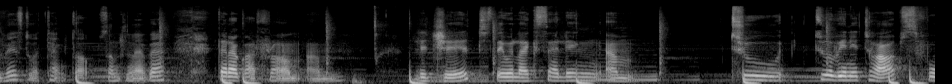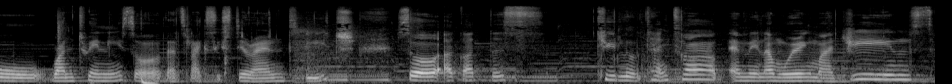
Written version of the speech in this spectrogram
vest or tank top? Something like that. That I got from um, Legit. They were like selling um, two two of any tops for 120 so that's like 60 rand each. So I got this cute little tank top. And then I'm wearing my jeans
